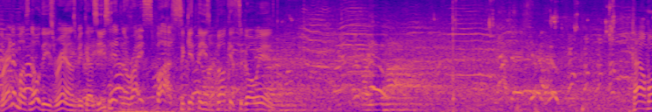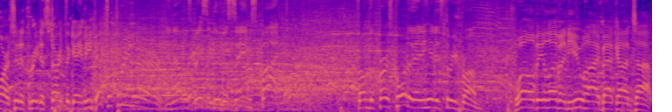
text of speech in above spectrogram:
Brandon must know these rims because he's hitting the right spots to get these buckets to go in. Kyle Morris hit a three to start the game. He hits a three there. And that was basically the same spot from the first quarter that he hit his three from. 12-11, U-High back on top.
